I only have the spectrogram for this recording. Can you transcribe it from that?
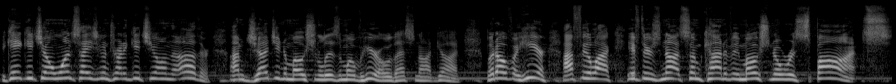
He can't get you on one side, he's going to try to get you on the other. I'm judging emotionalism over here. Oh, that's not God. But over here, I feel like if there's not some kind of emotional response,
